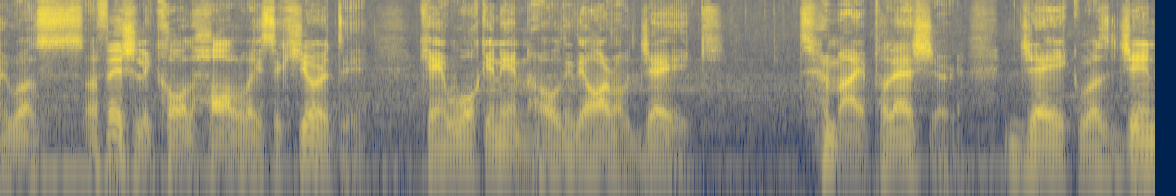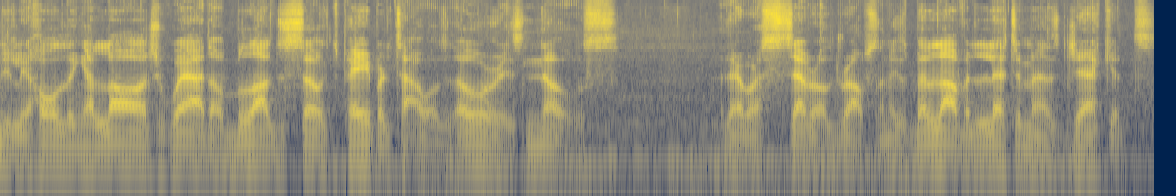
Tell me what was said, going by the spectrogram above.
who was officially called hallway security, came walking in holding the arm of Jake. To my pleasure, Jake was gingerly holding a large wad of blood-soaked paper towels over his nose. There were several drops on his beloved letterman's jacket.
